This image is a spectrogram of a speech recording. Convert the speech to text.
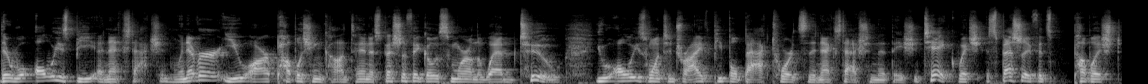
There will always be a next action. Whenever you are publishing content, especially if it goes somewhere on the web too, you always want to drive people back towards the next action that they should take, which, especially if it's published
